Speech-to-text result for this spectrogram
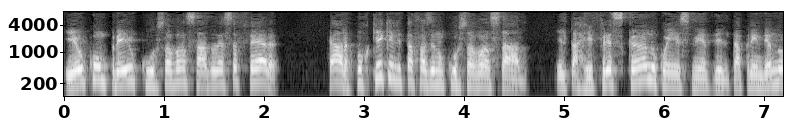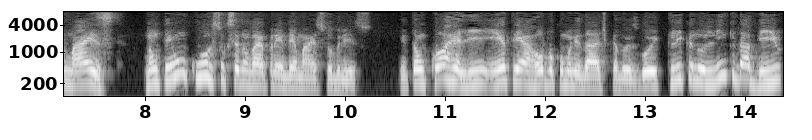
Eu comprei o curso avançado dessa fera. Cara, por que, que ele está fazendo um curso avançado? Ele está refrescando o conhecimento dele, está aprendendo mais. Não tem um curso que você não vai aprender mais sobre isso. Então corre ali, entre em arroba comunidade K2Go e clica no link da bio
